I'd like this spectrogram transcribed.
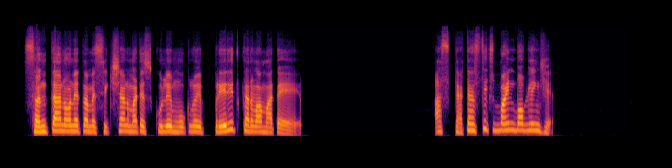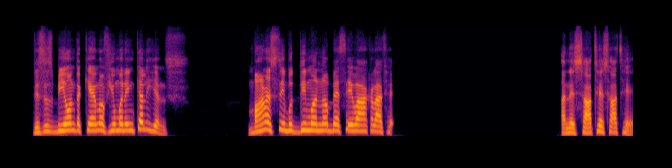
સંતાનોને તમે શિક્ષણ માટે સ્કૂલે મોકલો એ પ્રેરિત કરવા માટે. આ સ્ટેટિસ્ટિક્સ માઇન્ડ બોગલિંગ છે. This is beyond the ken of human intelligence માણસની બુદ્ધિમાં ન બેસે એવા આંકડા છે. અને સાથે સાથે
